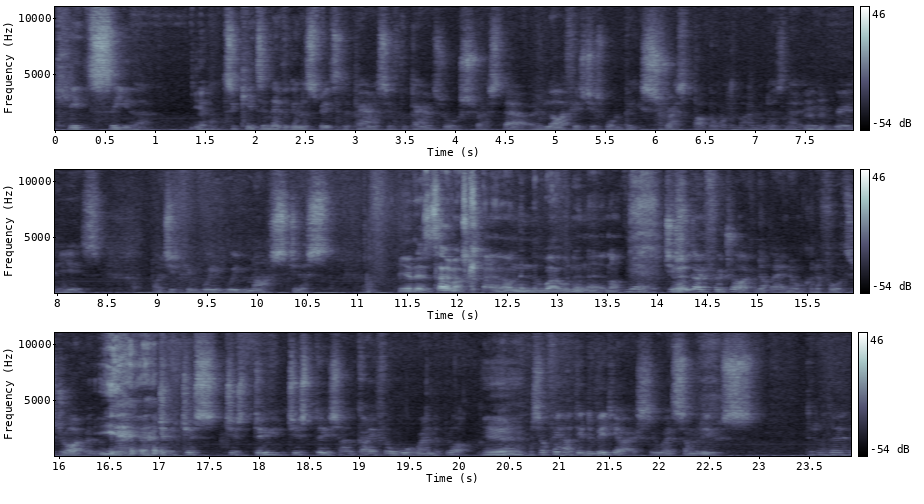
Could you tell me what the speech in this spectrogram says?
kids see that. Yeah, So kids are never going to speak to the parents if the parents are all stressed out. And life is just one big stress bubble at the moment, isn't it? Mhm. It really is. I just think we, we must just Yeah, there's so much going on in the world, isn't there? Like, yeah just go for a drive. Not that anyone can afford to drive it. Yeah. Just, just just do just do something. Go for a walk around the block. yeah. And So I think I did a video actually where somebody was. Did I do it in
